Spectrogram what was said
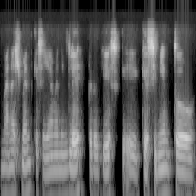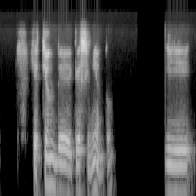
management, que se llama en inglés, pero que es crecimiento, gestión de crecimiento, y,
